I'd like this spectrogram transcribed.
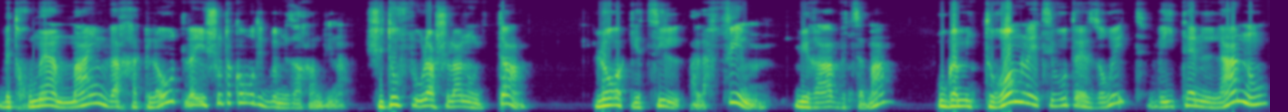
בתחומי המים והחקלאות לישות הכורדית במזרח המדינה. שיתוף פעולה שלנו איתה לא רק יציל אלפים מרעב וצמא, הוא גם יתרום ליציבות האזורית וייתן לנו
